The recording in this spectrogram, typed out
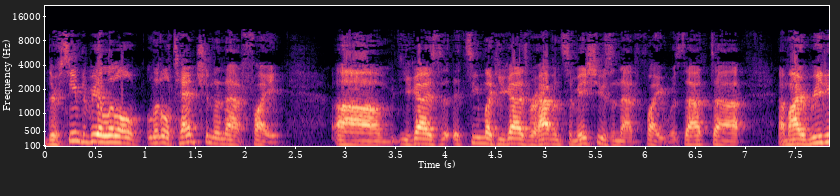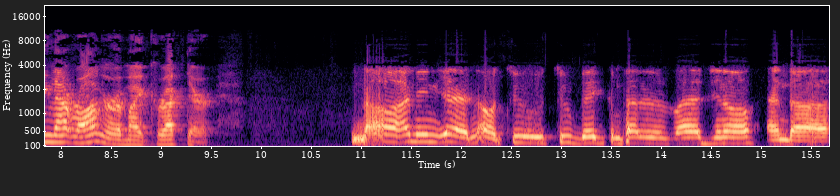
there seemed to be a little little tension in that fight. Um, you guys, it seemed like you guys were having some issues in that fight. Was that? Uh, am I reading that wrong, or am I correct there? No, I mean, yeah, no, two two big competitive lads, you know, and uh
